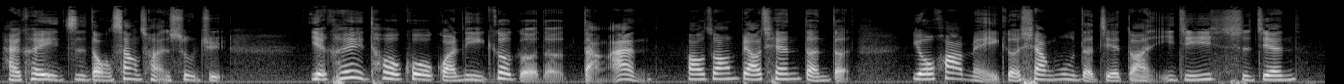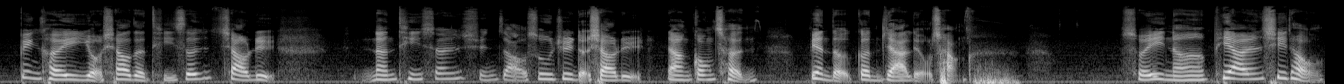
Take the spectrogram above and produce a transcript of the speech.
还可以自动上传数据，也可以透过管理各个的档案、包装标签等等，优化每一个项目的阶段以及时间，并可以有效的提升效率，能提升寻找数据的效率，让工程。变得更加流畅，所以呢，PLN 系统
